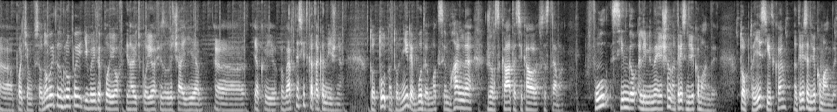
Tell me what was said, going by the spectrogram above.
е, потім все одно вийти з групи і вийти в плей-офф. І навіть в плей-оффі зазвичай є е, як і верхня сітка, так і нижня то тут на турнірі буде максимально жорстка та цікава система. Full Single Elimination на 32 команди. Тобто є сітка на 32 команди,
